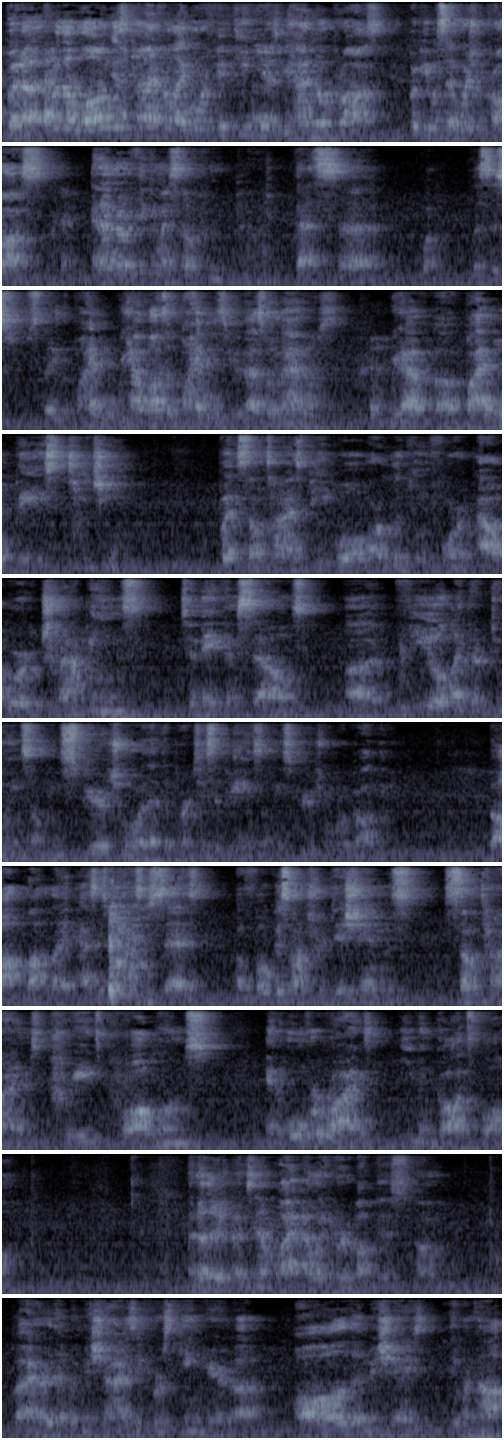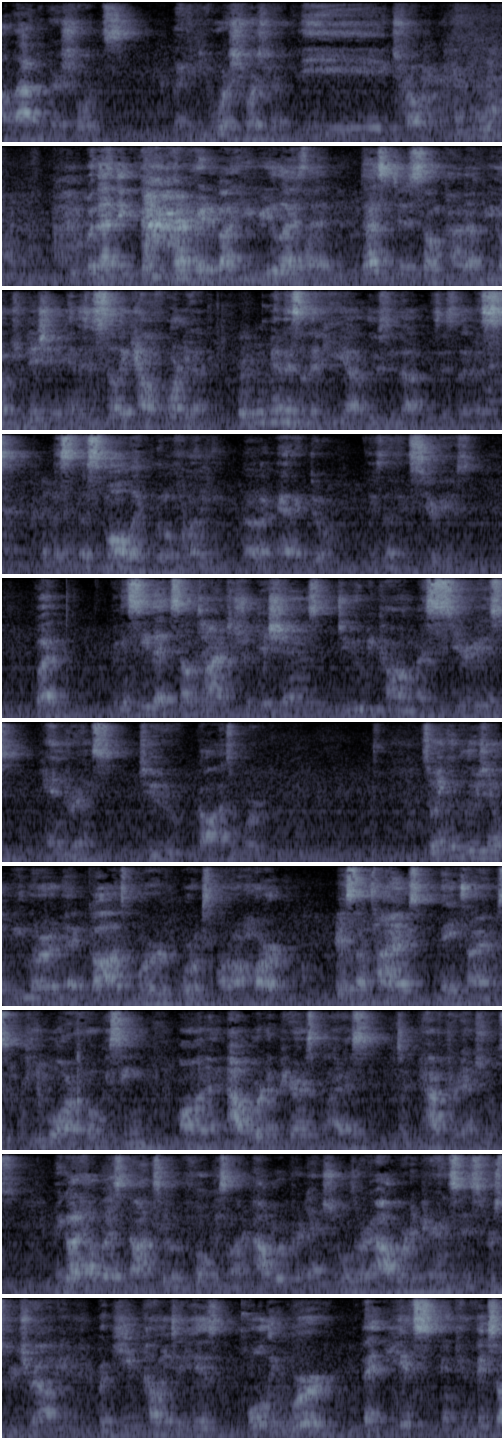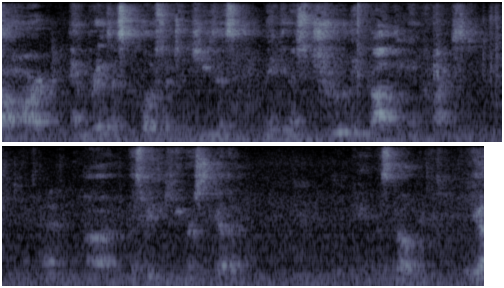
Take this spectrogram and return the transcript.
but uh, for the longest time, for like over 15 years, we had no cross. But people said, "Where's your cross?" And I remember thinking to myself, "Hmm, "That's uh, what? Let's just study the Bible. We have lots of Bibles here. That's what matters. We have uh, Bible-based teaching. But sometimes people are looking for outward trappings to make themselves uh, feel like they're doing something spiritual or that they're participating in something spiritual or godly. But uh, like, as this passage says, a focus on traditions sometimes creates problems and overrides even God's law. Another example, I, I only heard about this, um, but I heard that when Mission Isaac first came here, uh, all the missionaries, they were not allowed to wear shorts. Like if you wore shorts, you're in big trouble. but I think what he prayed about, it, he realized that that's just some kind of, you know, tradition, and this is Southern California. And then so then he uh, loosened up. It's just a, small, like, little fun uh, anecdote. There's nothing serious. But we can see that sometimes traditions do become a serious hindrance to God's work. So, in conclusion, we learn that God's word works on our heart. But sometimes, many times, people are focusing on an outward appearance bias to have credentials. May God help us not to focus on outward credentials or outward appearances for spirituality, but keep coming to His holy word that hits and convicts our heart and brings us closer to Jesus, making us truly godly in Christ. Uh, let's read the key verse together. Okay, let's go. You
